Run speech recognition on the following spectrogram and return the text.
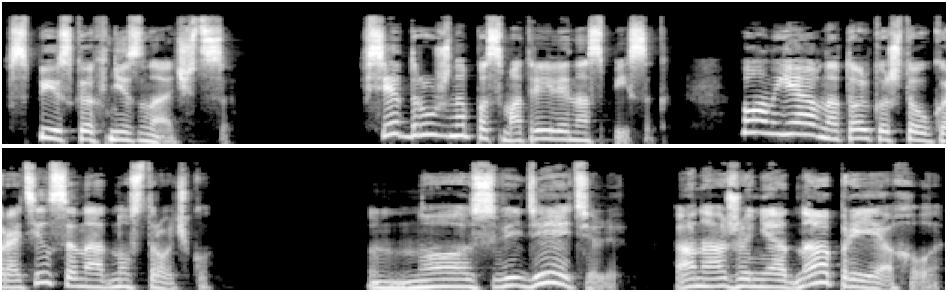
«В списках не значится». Все дружно посмотрели на список. Он явно только что укоротился на одну строчку. «Но свидетели, она же не одна приехала»,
